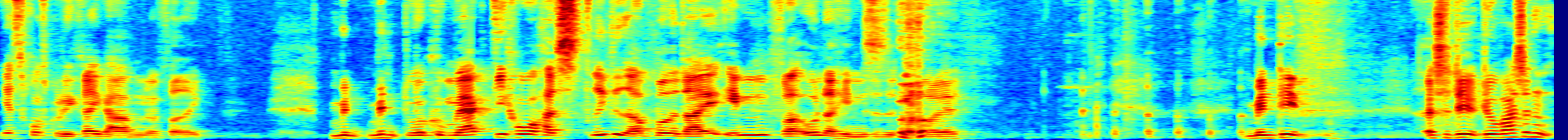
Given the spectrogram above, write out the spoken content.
Jeg tror sgu, det er grækerarmene, Frederik. men, men, Du har kunne mærke, at de hår har strittet op mod dig inden fra under hendes trøje. men det... Altså, det, det var bare sådan...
